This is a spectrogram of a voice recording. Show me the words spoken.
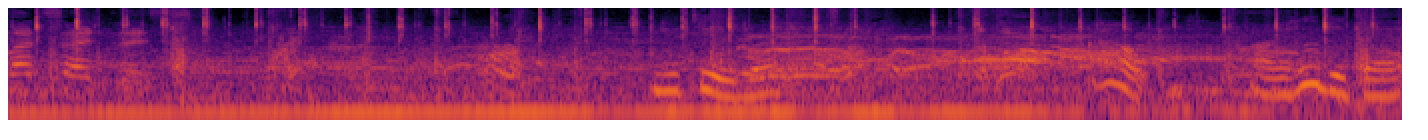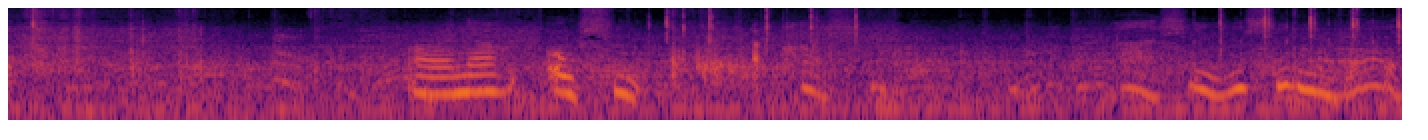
Let's end this. You too, bro. Ow. Alright, who did that? Alright, now... Oh, shoot. Ah, shoot. Ah, shoot. You shooting right.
